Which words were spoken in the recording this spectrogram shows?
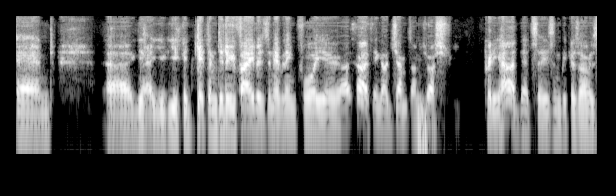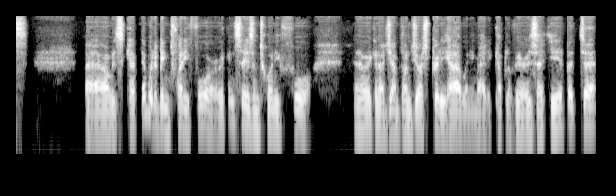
and uh, you know, you, you could get them to do favours and everything for you. I, I think I jumped on Josh pretty hard that season because I was uh, I was captain. That would have been 24, I reckon, season 24. And I reckon I jumped on Josh pretty hard when he made a couple of errors that year. But uh,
